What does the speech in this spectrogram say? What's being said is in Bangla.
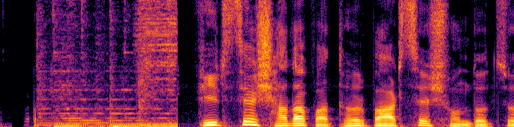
ফিরছে সাদা পাথর, বাড়ছে সৌন্দর্য,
